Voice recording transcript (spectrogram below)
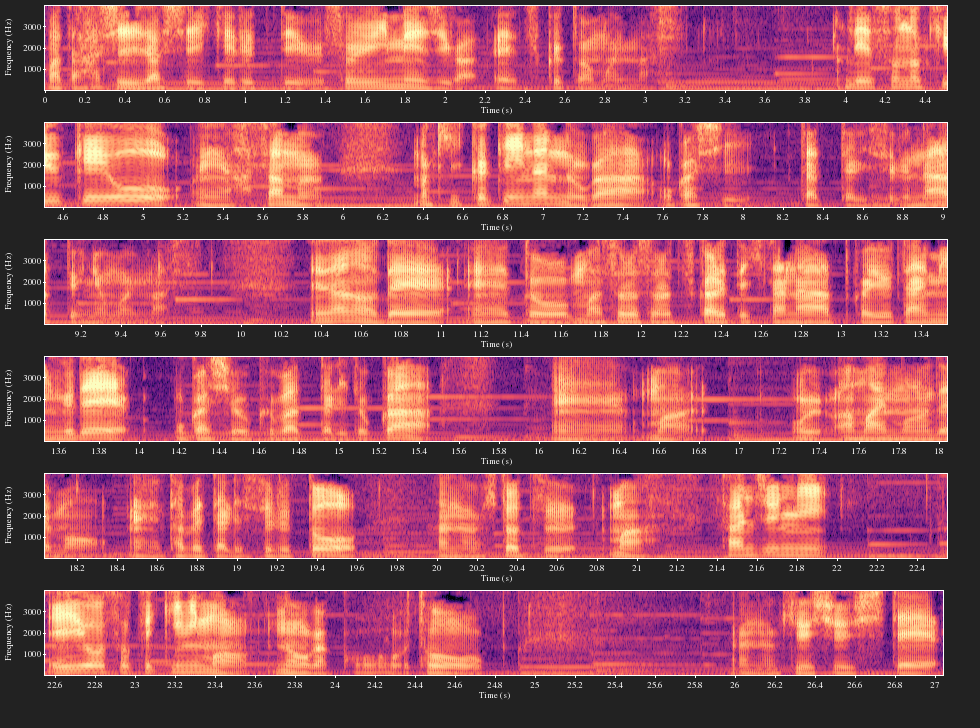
また走り出していけるっていうそういうイメージが、え、つくと思います。でその休憩を、え、挟む、まあ、きっかけになるのがお菓子だったりするなというふうに思います。でなので、えーとまあ、そろそろ疲れてきたなとかいうタイミングでお菓子を配ったりとか、えー、まあ、甘いものでも、えー、食べたりするとあの一つまあ単純に栄養素的にも脳がこう糖をあの吸収して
